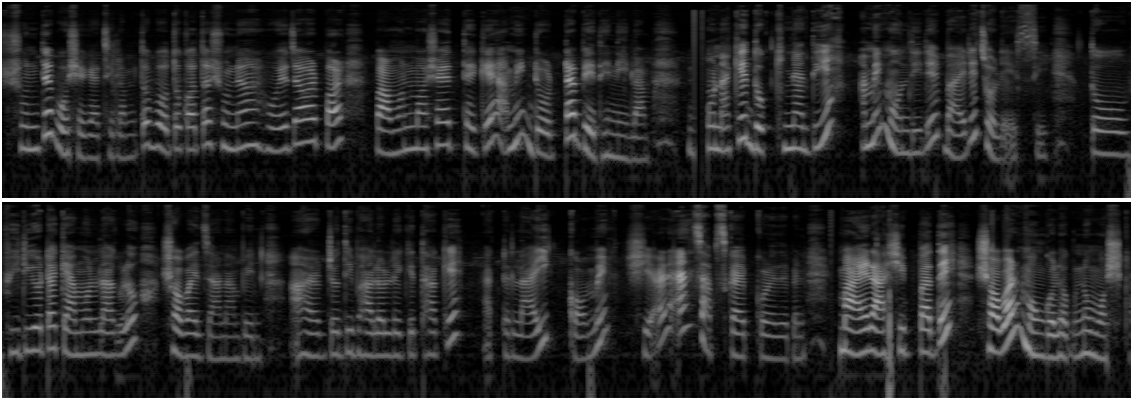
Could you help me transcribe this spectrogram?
শুনতে বসে গেছিলাম। তো ব্রত কথা শুনে হয়ে যাওয়ার পর বামন মশাইয়ের থেকে আমি ডোরটা বেঁধে নিলাম। ওনাকে দক্ষিণা দিয়ে আমি মন্দিরের বাইরে চলে এসেছি। তো ভিডিওটা কেমন লাগল সবাই জানাবেন। আর যদি ভালো লেগে থাকে, একটা like, comment, share, and subscribe করে দেবেন। মায়ের আশীর্বাদে সবার মঙ্গল হোক। নমস্কার।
